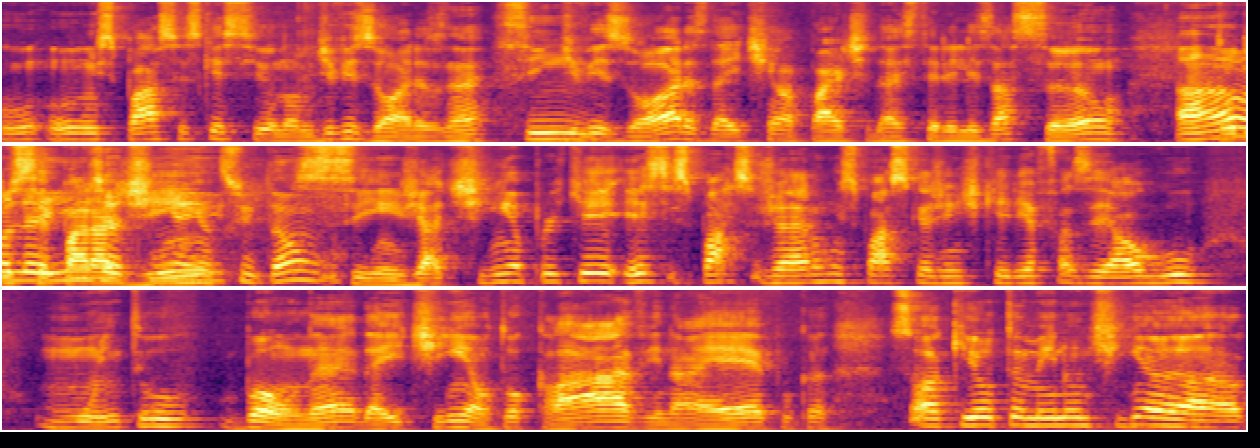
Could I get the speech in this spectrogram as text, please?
um, um espaço, esqueci o nome, divisórias, né? Sim. Divisórias, daí tinha a parte da esterilização, Ah, tudo olha aí, já separadinho. tinha isso então? Sim, já tinha, porque esse espaço já era um espaço que a gente queria fazer algo muito bom, né? Daí tinha autoclave na época, só que eu também não tinha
